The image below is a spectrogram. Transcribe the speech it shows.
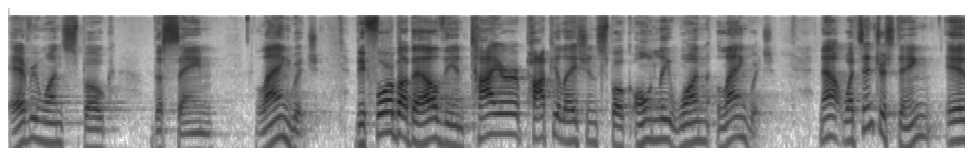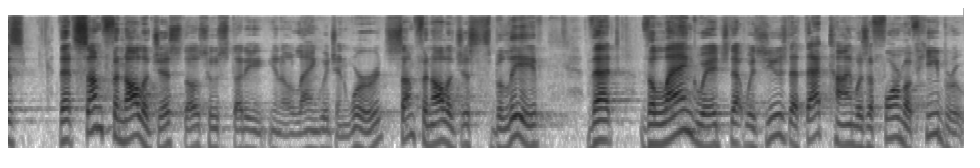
everyone spoke the same language. Before Babel, the entire population spoke only one language. Now, what's interesting is that some phonologists, those who study you know, language and words, some phonologists believe that the language that was used at that time was a form of Hebrew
